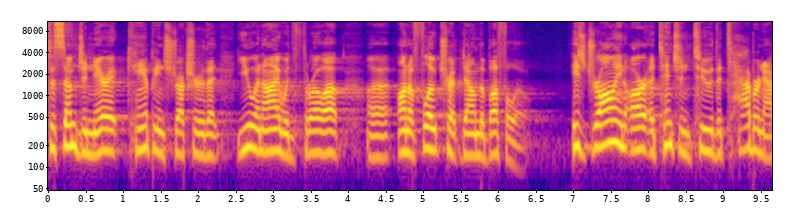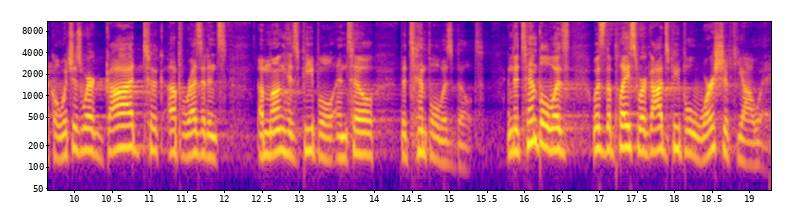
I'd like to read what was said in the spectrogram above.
to some generic camping structure that you and I would throw up uh, on a float trip down the Buffalo. He's drawing our attention to the tabernacle, which is where God took up residence among his people until the temple was built. And the temple was, was the place where God's people worshiped Yahweh.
